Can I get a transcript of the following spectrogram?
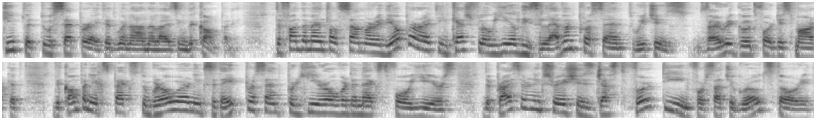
keep the two separated when analyzing the company. The fundamental summary the operating cash flow yield is 11%, which is very good for this market. The company expects to grow earnings at 8% per year over the next four years. The price earnings ratio is just 13 for such a growth story.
